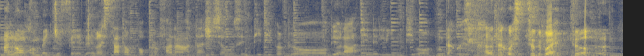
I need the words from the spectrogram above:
Ma non con Benji e Fede. è stata un po' profanata, ci siamo sentiti proprio violati nell'intimo da, questa- da questo duetto.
